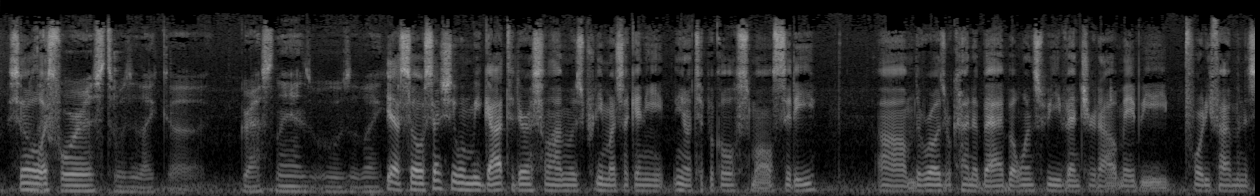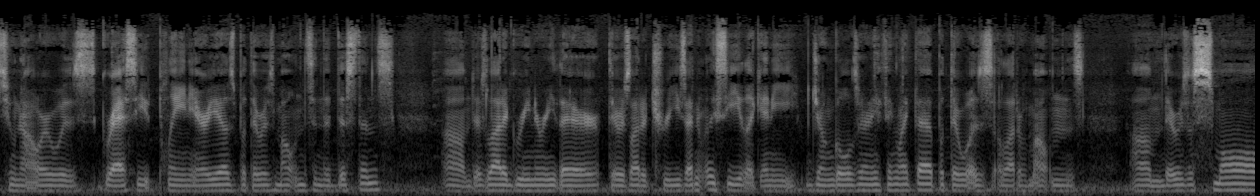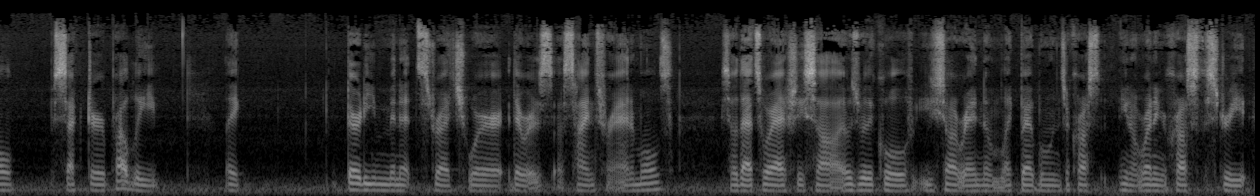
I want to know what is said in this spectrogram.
So like forest was it like uh, grasslands? What was it like? Yeah, so essentially, when we got to Dar es Salaam, it was pretty much like any you know typical small city. Um, the roads were kind of bad, but once we ventured out, maybe 45 minutes to an hour was grassy, plain areas, but there was mountains in the distance. Um, there's a lot of greenery there. There was a lot of trees. I didn't really see like any jungles or anything like that, but there was a lot of mountains. Um, there was a small sector, probably like 30 minute stretch where there was signs for animals. So that's where I actually saw. It was really cool. You saw random like baboons across, you know, running across the street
